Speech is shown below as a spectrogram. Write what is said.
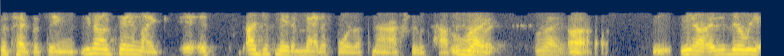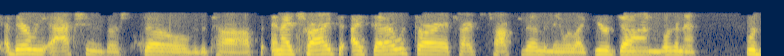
the type of thing. You know what I'm saying? Like it, it's. I just made a metaphor. That's not actually what's happening. Right. But, right. Uh, you know, their re- their reactions are so over the top. And I tried to. I said I was sorry. I tried to talk to them, and they were like, "You're done. We're gonna, we're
